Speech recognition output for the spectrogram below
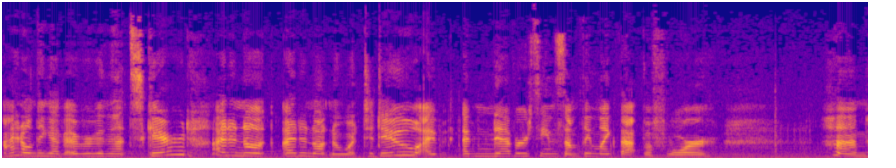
I don't think I've ever been that scared. I did not I did not know what to do. I've I've never seen something like that before. Um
